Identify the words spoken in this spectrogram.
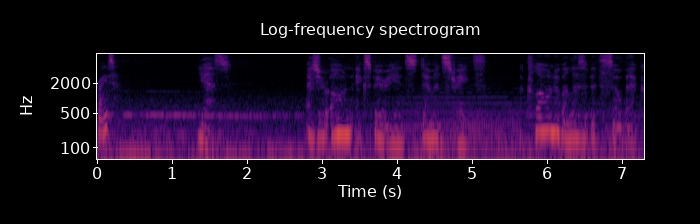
right? Yes. As your own experience demonstrates, clone of Elizabeth Sobek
